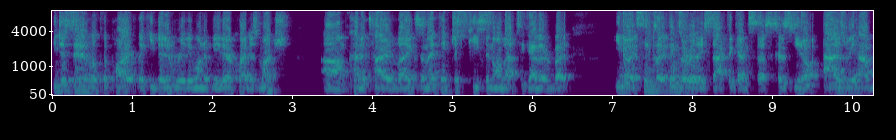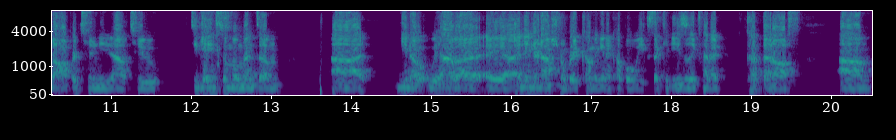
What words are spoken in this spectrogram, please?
he just didn't look the part. Like he didn't really want to be there quite as much. Um, kind of tired legs, and I think just piecing all that together. But you know, it seems like things are really stacked against us because you know, as we have the opportunity now to to gain some momentum, uh, you know, we have a, a, an international break coming in a couple weeks that could easily kind of cut that off um,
